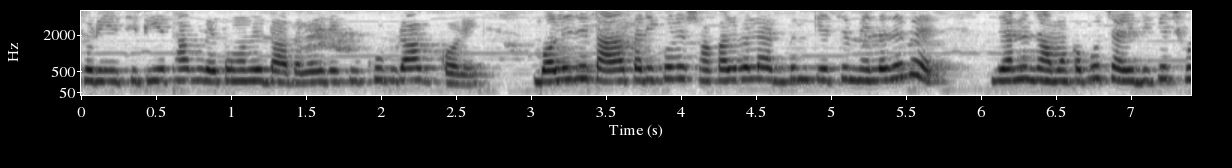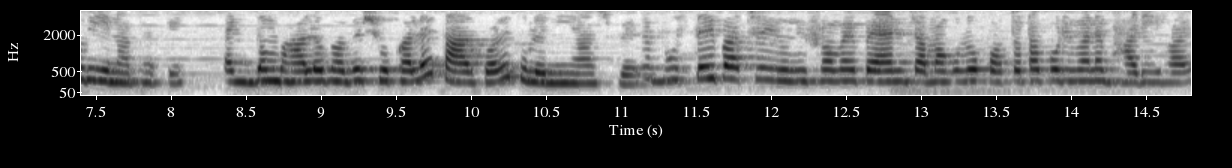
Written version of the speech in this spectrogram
ছড়িয়ে ছিটিয়ে থাকলে তোমাদের দাদাভাই দেখে খুব রাগ করে। বলে যে তাড়াতাড়ি করে সকালবেলা একদম কেচে মেলে দেবে, যেন জামা কাপড় চারিদিকে ছড়িয়ে না থাকে। একদম ভালোভাবে শুকালে তারপরে তুলে নিয়ে আসবে। বুঝতেই পারছ, ইউনিফর্মের প্যান্ট, জামাগুলো কতটা পরিমাণে ভারী হয়,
